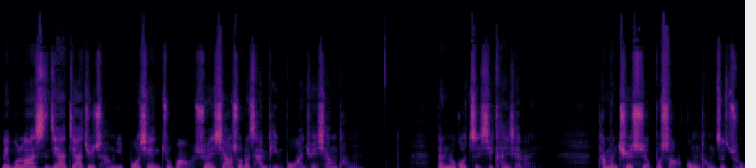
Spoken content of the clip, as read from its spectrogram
内布拉斯加家具城与波仙珠宝虽然销售的产品不完全相同，但如果仔细看下来，他们确实有不少共同之处。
